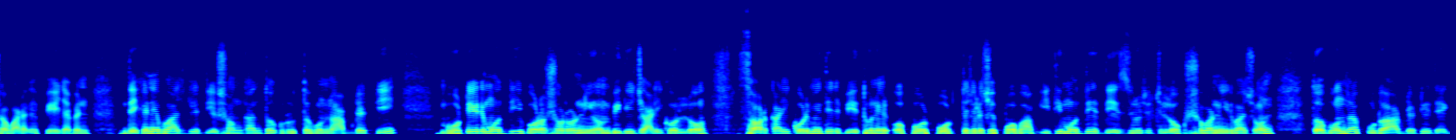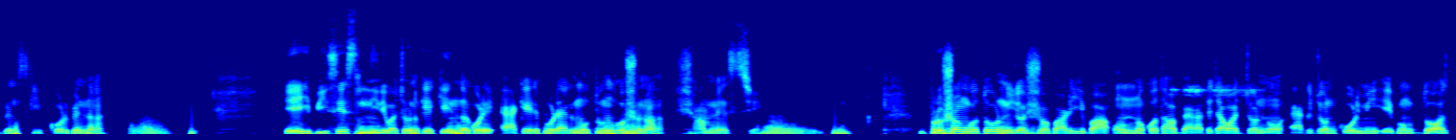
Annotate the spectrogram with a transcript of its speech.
সবার আগে পেয়ে যাবেন। দেখে নেব আজকে ডিএ সংক্রান্ত গুরুত্বপূর্ণ আপডেটটি ভোটের মধ্যেই বড়সড় নিয়মবিধি জারি করল সরকারি কর্মীদের বেতনের ওপর পড়তে চলেছে প্রভাব। ইতিমধ্যে দেশ জুড়ে চলছে লোকসভা নির্বাচন। তো বন্ধুরা, পুরো আপডেটটি দেখবেন, স্কিপ করবেন না। এই বিশেষ নির্বাচনকে কেন্দ্র করে একের পর এক নতুন ঘোষণা সামনে এসছে। প্রসঙ্গত, নিজস্ব বাড়ি বা অন্য কোথাও বেড়াতে যাওয়ার জন্য একজন কর্মী এবং দশ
